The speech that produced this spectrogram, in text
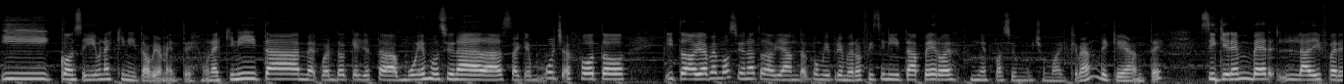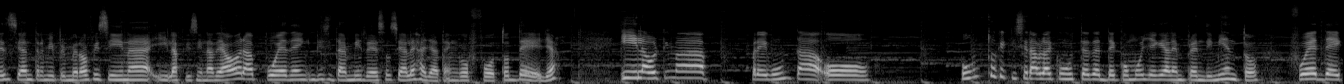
y conseguí una esquinita, obviamente. Una esquinita, me acuerdo que yo estaba muy emocionada, saqué muchas fotos y todavía me emociona, todavía ando con mi primera oficinita, pero es un espacio mucho más grande que antes. Si quieren ver la diferencia entre mi primera oficina y la oficina de ahora, pueden visitar mis redes sociales, allá tengo fotos de ella. Y la última pregunta o punto que quisiera hablar con ustedes de cómo llegué al emprendimiento fue de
